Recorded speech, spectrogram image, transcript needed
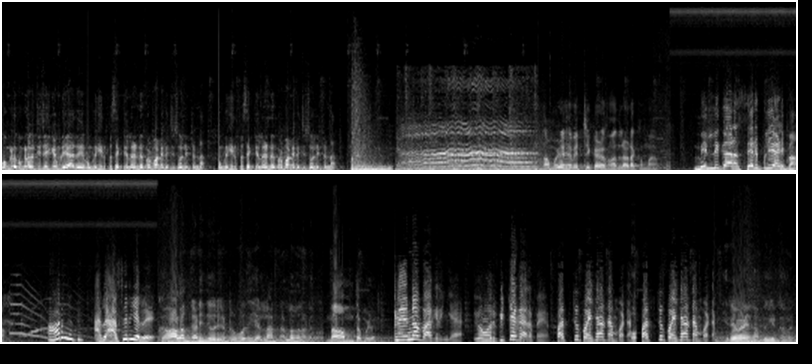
உங்களை உங்களை வச்சு ஜெயிக்க முடியாது. உங்களுக்கு இருப்பு சக்தி இல்லைன்னு பிரம்மாண்ட கட்சி சொல்லிட்டுனா உங்களுக்கு இருப்பு சக்தி இல்லைன்னு பிரம்மாண்ட கட்சி சொல்லிட்டுனா தமிழக வெற்றி கழகம் அதுல அடக்கமா? மில்லுக்காரன் செருப்புலயே அடிப்பான். அது ஆசிரியர். காலம் கணிந்து வருகின்ற போது எல்லாம் நல்லது நடக்கும். நாம் தமிழர். என்ன பாக்குறீங்க? இவன் ஒரு பிச்சைக்கார பையன். பத்து பைசா தான் போட்டான் பத்து பைசா தான் போட்டான் இறைவனை நம்புகின்றவன்.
